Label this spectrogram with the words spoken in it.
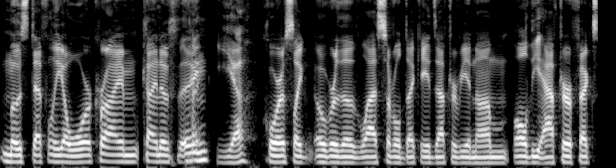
most definitely a war crime kind of thing. Yeah. Of course, like over the last several decades after Vietnam, all the after effects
